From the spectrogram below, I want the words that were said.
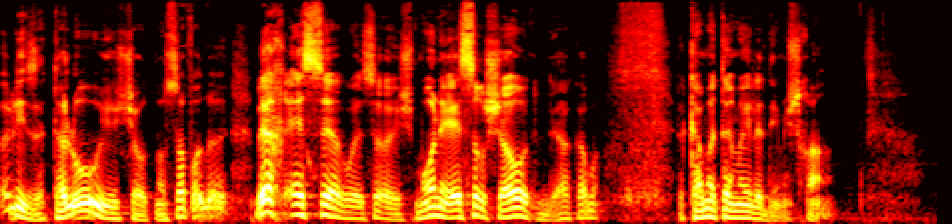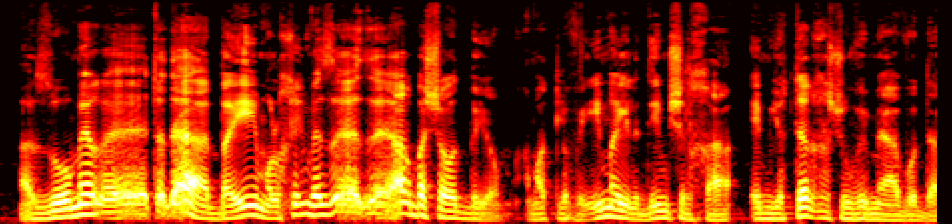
לי זה תלוי, שעות נוספות, בערך עשר, שמונה, עשר שעות, אני יודע כמה, וכמה אתה עם הילדים שלך. אז הוא אומר, אה, אתה יודע, באים, הולכים וזה, זה ארבע שעות ביום. אמרתי לו, ואם הילדים שלך הם יותר חשובים מהעבודה,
